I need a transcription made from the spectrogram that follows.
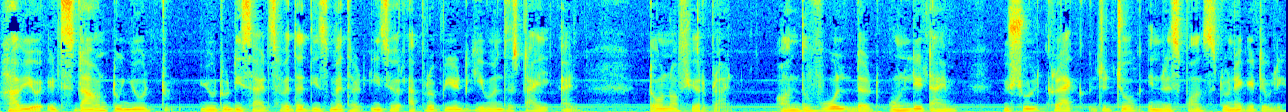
However, it's down to you to you to decide whether this method is your appropriate given the style and tone of your brand on the whole the only time you should crack the joke in response to negatively.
